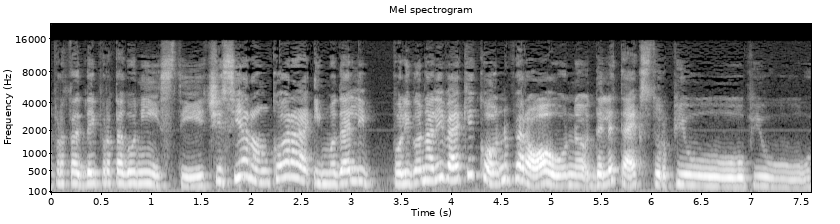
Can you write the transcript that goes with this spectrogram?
prota- dei protagonisti ci siano ancora i modelli poligonali vecchi con però un- delle texture più, più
